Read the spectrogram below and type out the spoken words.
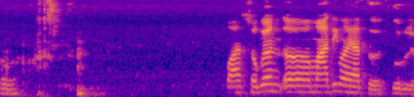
हो. पाच सगळं मादी मायात कुर्ले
